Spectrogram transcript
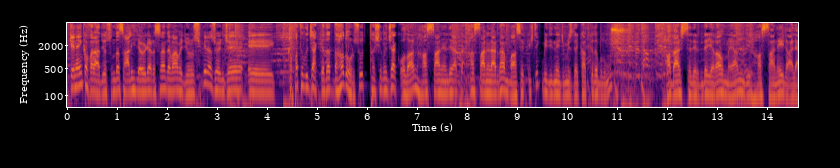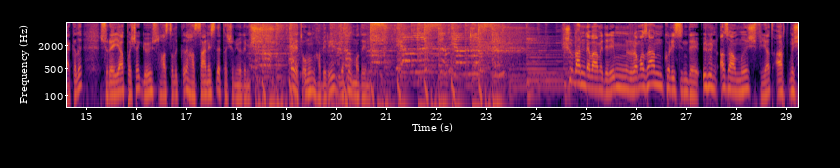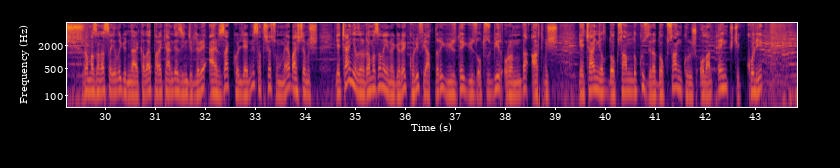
Türkiye'nin en kafa radyosunda Salih ile öğle arasına devam ediyoruz. Biraz önce e, kapatılacak ya da daha doğrusu taşınacak olan hastanelerden, hastanelerden bahsetmiştik. Bir dinleyicimiz de katkıda bulunmuş. Haber sitelerinde yer almayan bir hastane ile alakalı Süreyya Paşa Göğüs Hastalıkları Hastanesi de taşınıyor demiş. Evet onun haberi yapılmadı henüz. Şuradan devam edelim. Ramazan kolisinde ürün azalmış, fiyat artmış. Ramazana sayılı günler kala parakende zincirleri erzak kolilerini satışa sunmaya başlamış. Geçen yılın Ramazan ayına göre koli fiyatları %131 oranında artmış. Geçen yıl 99 lira 90 kuruş olan en küçük koli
